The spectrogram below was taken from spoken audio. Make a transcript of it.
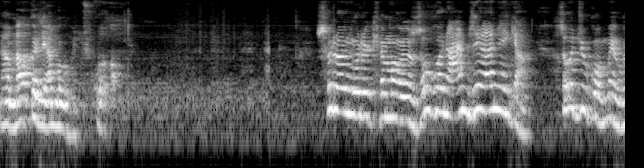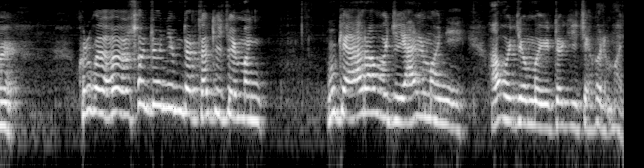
나 막걸리 안 먹으면 죽어 술은 그렇게 먹어 속은 암세하네 그냥 소주고 뭐고 그리고 어, 손주님들 덕이지만 우리 할아버지 할머니 아버지 어머니 덕이지 그러면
